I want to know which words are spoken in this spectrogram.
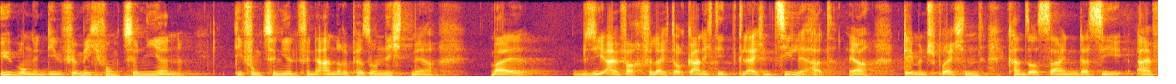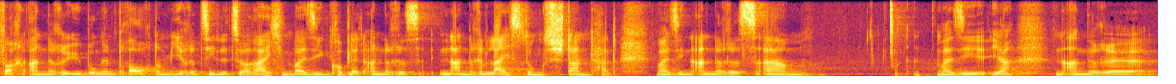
Übungen, die für mich funktionieren, die funktionieren für eine andere Person nicht mehr. Weil sie einfach vielleicht auch gar nicht die gleichen Ziele hat. Ja? Dementsprechend kann es auch sein, dass sie einfach andere Übungen braucht, um ihre Ziele zu erreichen, weil sie ein komplett anderes, einen anderen Leistungsstand hat, weil sie ein anderes, ähm, weil sie ja eine andere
